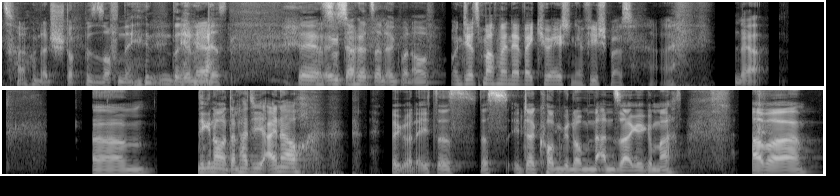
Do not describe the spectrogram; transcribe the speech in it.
200 Stockbesoffene hinten drin Ja. ist. Äh, Das ist da hört es dann irgendwann auf. Und jetzt machen wir eine Evacuation. Ja, viel Spaß. Ja. Ähm, nee, genau, dann hat die eine auch oh Gott, echt das, das Intercom genommen, eine Ansage gemacht. Aber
